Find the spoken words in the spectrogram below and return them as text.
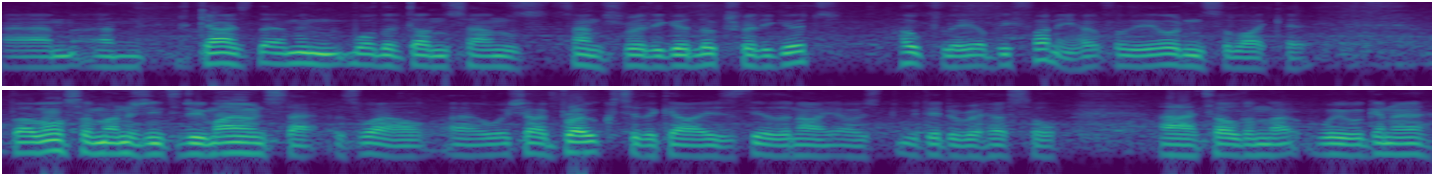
um, and the guys, I mean, what they've done sounds sounds really good, looks really good. Hopefully it'll be funny. Hopefully the audience will like it. But I'm also managing to do my own set as well, uh, which I broke to the guys the other night. I was we did a rehearsal, and I told them that we were gonna,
